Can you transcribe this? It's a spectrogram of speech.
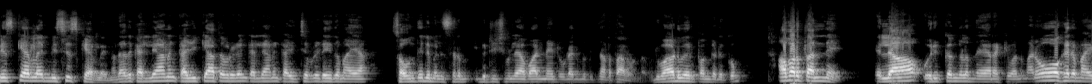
മിസ് കേരളയും മിസ്സിസ് കേരളയും അതായത് കല്യാണം കഴിക്കാത്തവരുടെയും കല്യാണം കഴിച്ചവരുടേതുമായ സൗന്ദര്യ മത്സരം ഈ ബ്രിട്ടീഷ് മലയാള അവാർഡിനായിട്ടോടനുബന്ധിച്ച് നടത്താറുണ്ട്. ഒരുപാട് പേർ പങ്കെടുക്കും. അവർ തന്നെ എല്ലാ ഒരുക്കങ്ങളും നേരക്കി വന്ന് മനോഹരമായ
